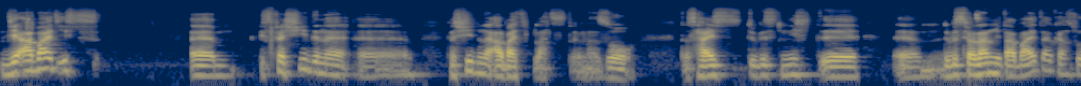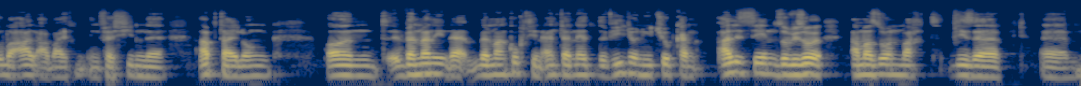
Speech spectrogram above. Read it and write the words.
die Arbeit ist, ähm, ist verschiedene, äh, verschiedene Arbeitsplätze drin. So. Das heißt, du bist nicht äh, ähm, du bist Versandmitarbeiter, kannst du überall arbeiten, in verschiedene Abteilungen. Und wenn man, in, äh, wenn man guckt im Internet, Video und YouTube, kann alles sehen. Sowieso Amazon macht diese ähm,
